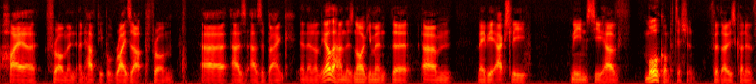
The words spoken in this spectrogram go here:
hire from and, and have people rise up from uh, as as a bank. And then on the other hand, there's an argument that um, maybe it actually means you have more competition for those kind of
